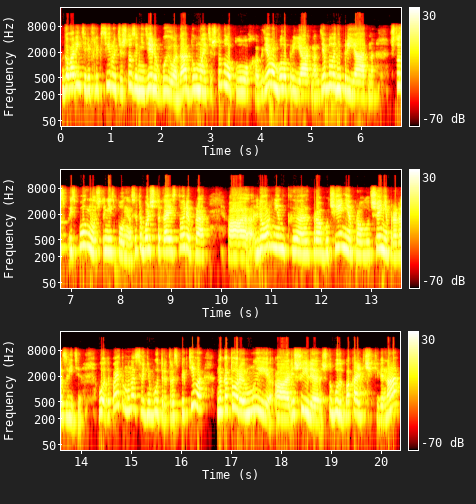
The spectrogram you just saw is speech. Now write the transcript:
говорите, рефлексируйте, что за неделю было, да, думаете, что было плохо, где вам было приятно, где было неприятно, что исполнилось, что не исполнилось. Это больше такая история про а, learning, э, про обучение, про улучшение, про развитие. Вот, и поэтому у нас сегодня будет ретроспектива, на которой мы а, решили, что будут бокальчики вина,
